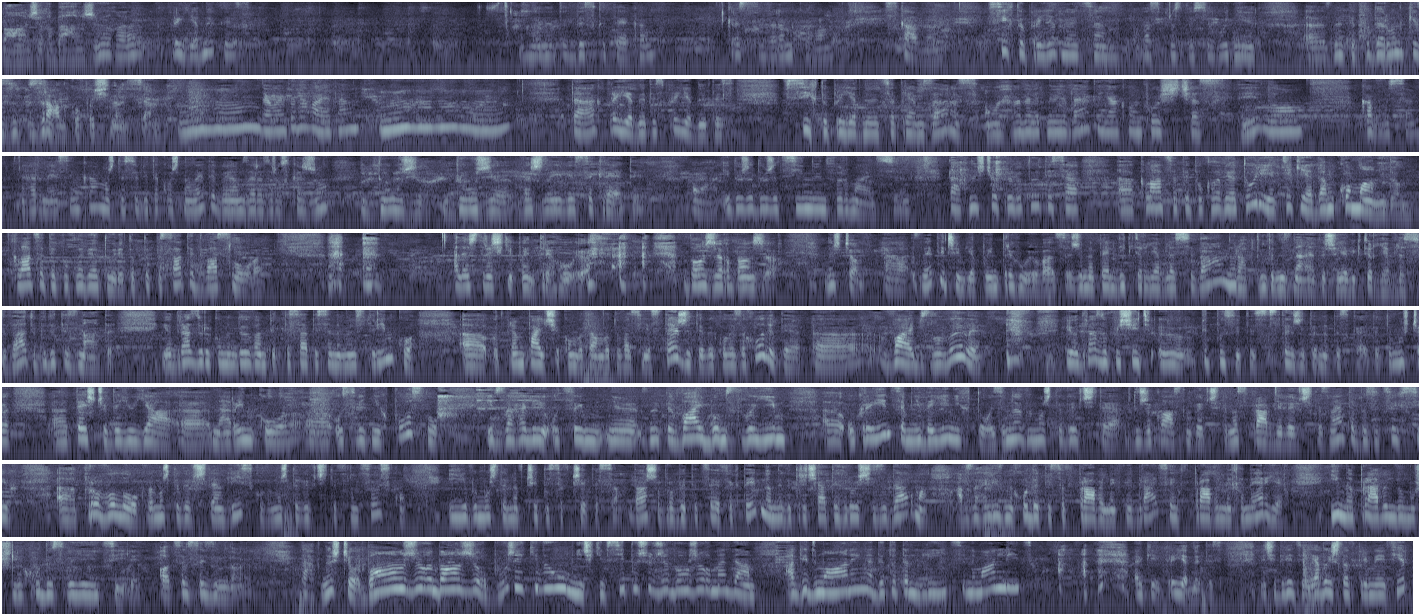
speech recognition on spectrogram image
Бонжур, бонжур. Приєднуйтесь. У мене тут дискотека. Красива ранкова. З кавою. Всі, хто приєднується, у вас просто сьогодні, е, знаєте, подарунки зранку почнуться. Угу, давайте, давайте. Угу. Так, приєднуйтесь, приєднуйтесь. Всі, хто приєднується прямо зараз, ой, ви навіть не уявляєте, як вам пощастило. Кавуся гарнесенька. Можете собі також налити, бо я вам зараз розкажу дуже дуже важливі секрети. О, і дуже дуже цінну інформацію. Так, ну що, приготуйтеся е, клацати по клавіатурі, як тільки я дам команду. Клацати по клавіатурі, тобто писати два слова. Але ж трішки поінтригую. Бонжур, бонжур. Ну що, а, знаєте, чим я поінтригую вас? Je m'appelle Вікторія Власова. Ну раптом ви не знаєте, що я Вікторія Власова, то будете знати. І одразу рекомендую вам підписатися на мою сторінку. От прям пальчиком, там от у вас є стежити. Ви коли заходите, вайб зловили. І одразу пишіть, е, підписуйтесь, стежите, натискайте, тому що е, те, що даю я е, на ринку е, освітніх послуг, і взагалі оцим е, знаєте, вайбом своїм е, українцям не дає ніхто. Зі мною ви можете вивчити дуже класно вивчити, насправді вивчити. Знаєте, без оцих всіх е, проволок. Ви можете вивчити англійську, ви можете вивчити французьку, і ви можете навчитися вчитися, да, щоб робити це ефективно, не витрачати гроші задарма, а взагалі знаходитися в правильних вібраціях, в правильних енергіях і на правильному шляху до своєї цілі. Оце все зі мною. Так, ну що, бонжур, бонжур. Боже, які ви умнічки. Всі пишуть вже бонжур, мадам. А good morning, а де тут англійці? Нема англійців? Окей, приєднуйтесь. Значить, дивіться, я вийшла в прямий ефір.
